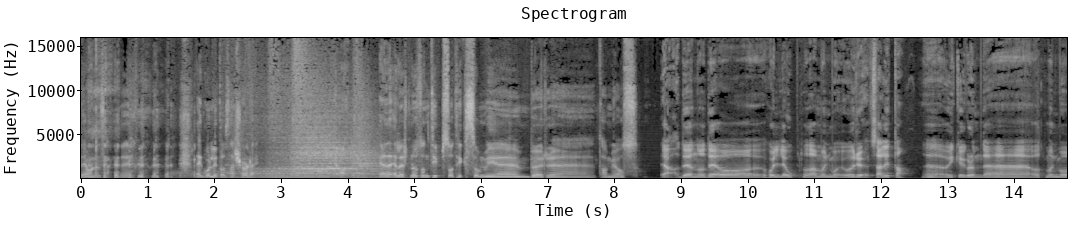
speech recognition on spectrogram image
det ordner seg. Det, det, går litt av seg sjøl, det. Er det ellers noen sånne tips og triks som vi eh, bør eh, ta med oss? Ja, det er nå det å holde opp nå, da. Man må jo røve seg litt, da. Mm. Eh, og ikke glemme det at man må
